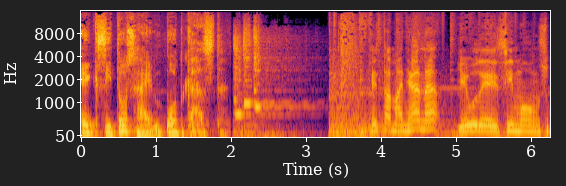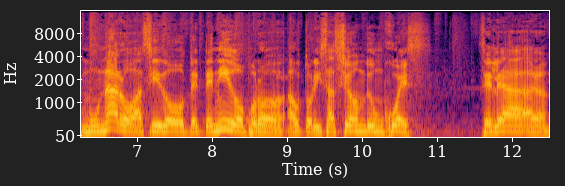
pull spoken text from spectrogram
Exitosa en podcast. Esta mañana, Yehude Simons Munaro ha sido detenido por autorización de un juez. Se le ha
